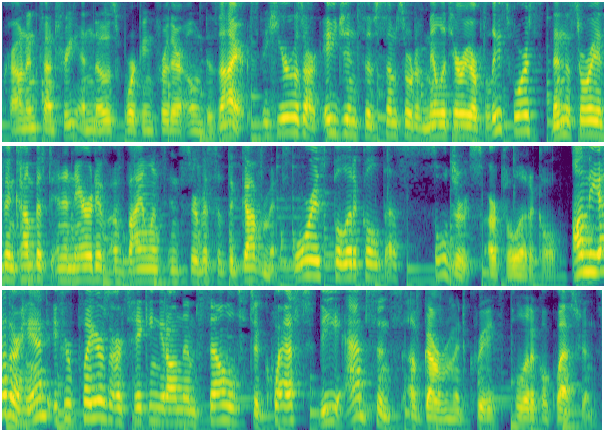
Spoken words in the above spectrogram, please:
Crown and Country and those working for their own desires. The heroes are agents of some sort of military or police force, then the story is encompassed in a narrative of violence in service of the government. War is political, thus soldiers are political. On the other hand, if your players are taking taking it on themselves to quest, the absence of government creates political questions.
